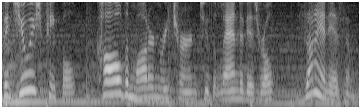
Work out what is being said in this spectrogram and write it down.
The Jewish people called the modern return to the land of Israel Zionism.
